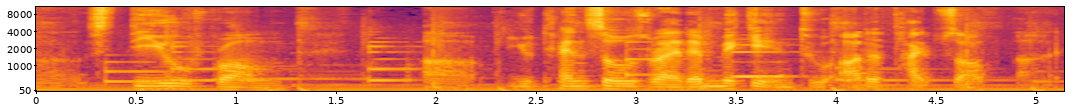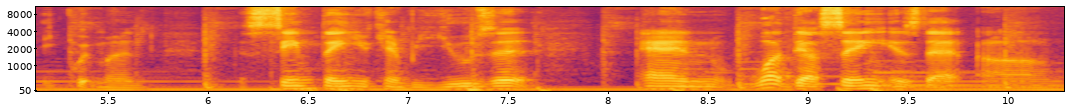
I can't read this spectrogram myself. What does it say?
uh steel from uh, utensils, right, then make it into other types of uh, equipment. The same thing, you can reuse it. And what they're saying is that um,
